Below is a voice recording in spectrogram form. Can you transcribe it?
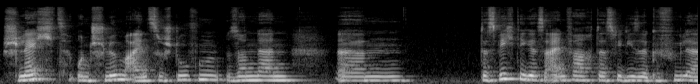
schlecht und schlimm einzustufen, sondern ähm, das Wichtige ist einfach, dass wir diese Gefühle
